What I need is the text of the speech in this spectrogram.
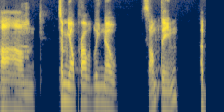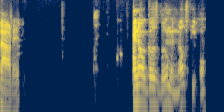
Um, some of y'all probably know something about it. I know it goes boom and melts people.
